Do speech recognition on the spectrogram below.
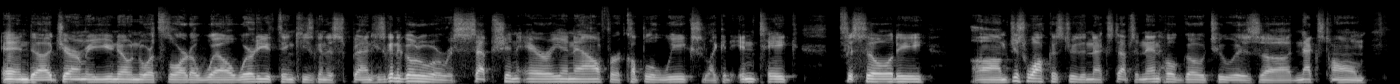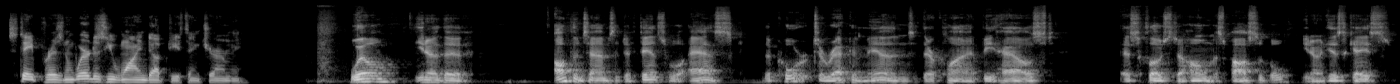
And uh, Jeremy, you know North Florida well. Where do you think he's going to spend? He's going to go to a reception area now for a couple of weeks, like an intake facility. Um, just walk us through the next steps, and then he'll go to his uh, next home, state prison. Where does he wind up? Do you think, Jeremy? Well, you know the oftentimes the defense will ask the court to recommend their client be housed as close to home as possible. You know, in his case,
